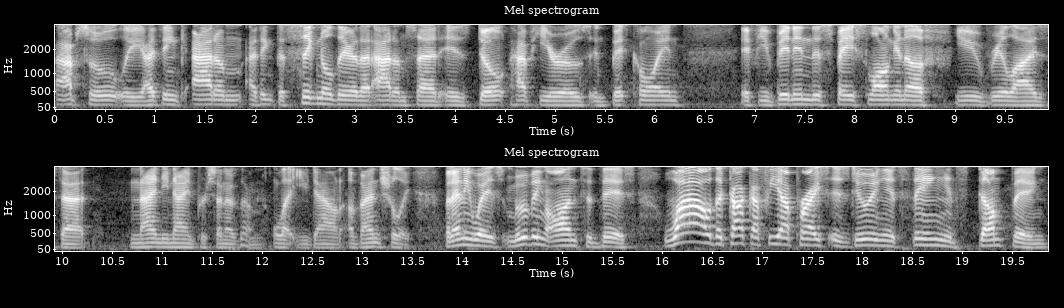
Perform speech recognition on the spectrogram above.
Absolutely. I think Adam, I think the signal there that Adam said is don't have heroes in Bitcoin. If you've been in this space long enough, you realize that 99% of them let you down eventually. But, anyways, moving on to this. Wow, the Kakafia price is doing its thing, it's dumping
